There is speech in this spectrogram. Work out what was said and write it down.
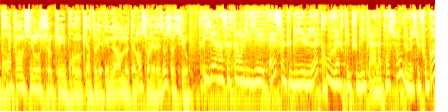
Propos qui ont choqué, provoqué un tollé énorme, notamment sur les réseaux sociaux. Hier, un certain Olivier S a publié une lettre ouverte et publique à l'attention de Monsieur Foucault,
